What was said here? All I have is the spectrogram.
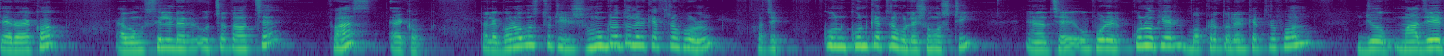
তেরো একক। এবং সিলিন্ডারের উচ্চতা হচ্ছে পাঁচ একক। তাহলে গণবস্তুটির সমগ্র তলের ক্ষেত্রফল হচ্ছে কোন কোন ক্ষেত্রফলের সমষ্টি? হচ্ছে উপরের কোনকের বক্রতলের ক্ষেত্রফল যোগ মাঝের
